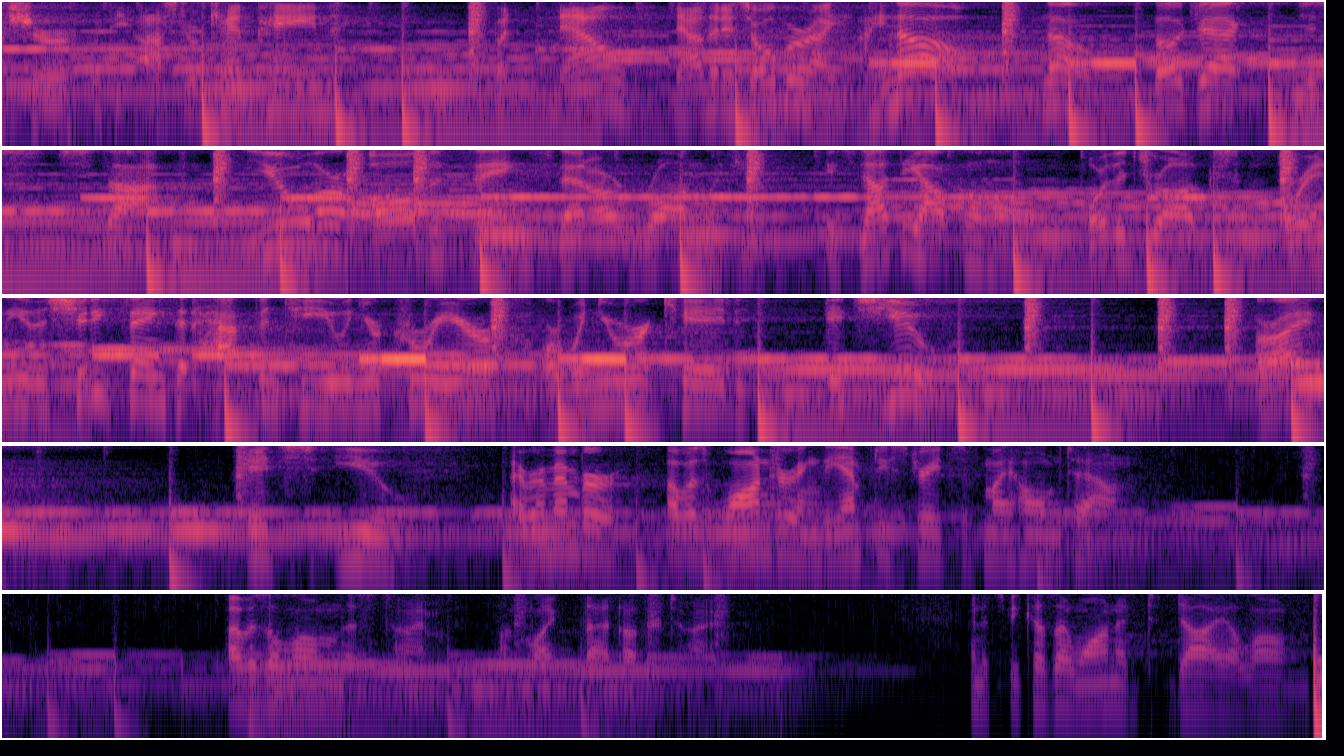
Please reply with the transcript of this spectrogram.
Pressure with the Oscar campaign. But now, now that it's over, I, I No, no, Bojack, just stop. You are all the things that are wrong with you. It's not the alcohol or the drugs or any of the shitty things that happened to you in your career or when you were a kid. It's you. All right? It's you. I remember I was wandering the empty streets of my hometown. I was alone this time, unlike that other time. And it's because I wanted to die alone.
